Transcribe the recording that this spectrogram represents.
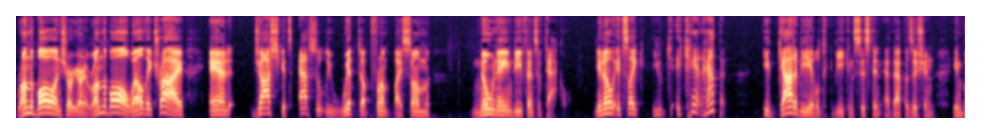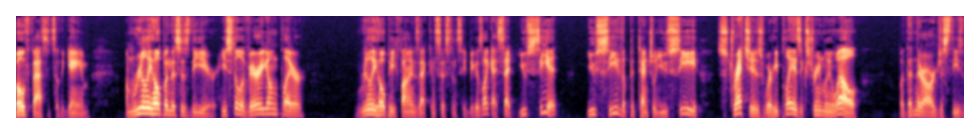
run the ball in short yard, run the ball? Well, they try, and Josh gets absolutely whipped up front by some no name defensive tackle. You know, it's like you it can't happen. You got to be able to be consistent at that position in both facets of the game. I'm really hoping this is the year. He's still a very young player. Really hope he finds that consistency because, like I said, you see it. You see the potential. You see stretches where he plays extremely well, but then there are just these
